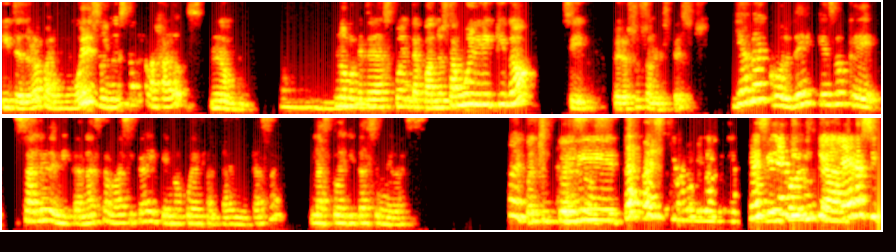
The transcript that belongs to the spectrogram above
Y te dura para un ¿Pero buen esos no están trabajados? No, no, porque te das cuenta. Cuando está muy líquido, sí, pero esos son espesos. Ya me acordé qué es lo que sale de mi canasta básica y que no puede faltar en mi casa. Las toallitas húmedas. Ay, pues Eso sí. chicolita. Pero es que ya digo que ya era así,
